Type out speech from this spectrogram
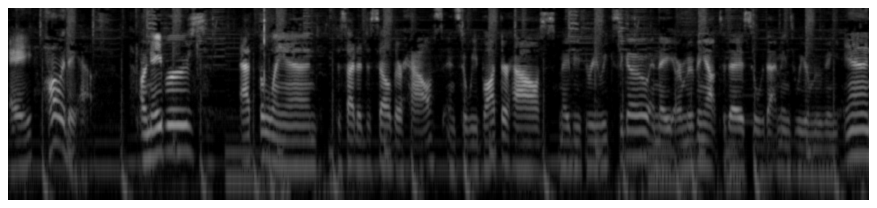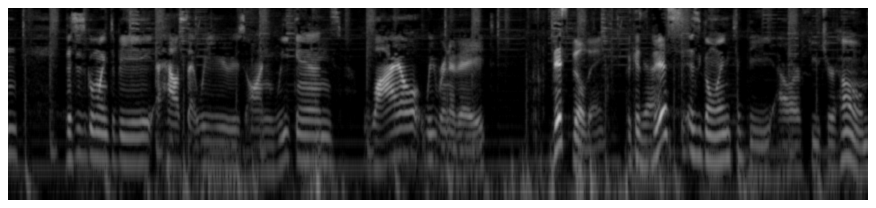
a holiday house. Our neighbors at the land decided to sell their house. And so we bought their house maybe three weeks ago and they are moving out today. So that means we are moving in. This is going to be a house that we use on weekends while we renovate this building because Yeah. this is going to be our future home.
